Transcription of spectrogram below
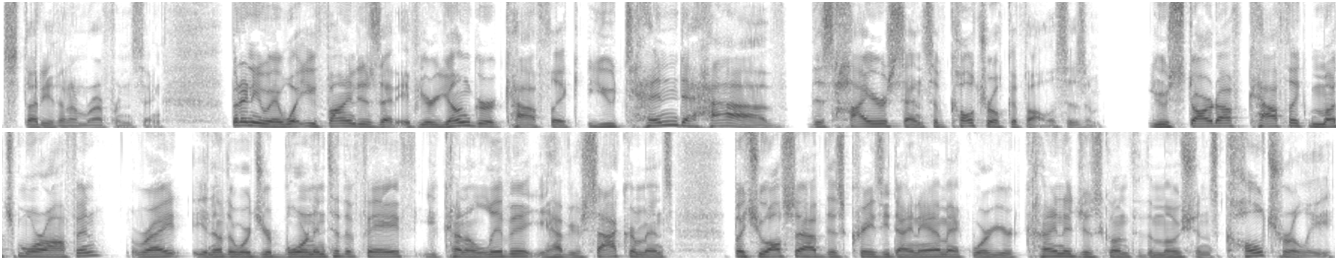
study that I'm referencing. But anyway, what you find is that if you're younger Catholic, you tend to have this higher sense of cultural Catholicism. You start off Catholic much more often, right? In other words, you're born into the faith, you kind of live it, you have your sacraments, but you also have this crazy dynamic where you're kind of just going through the motions culturally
